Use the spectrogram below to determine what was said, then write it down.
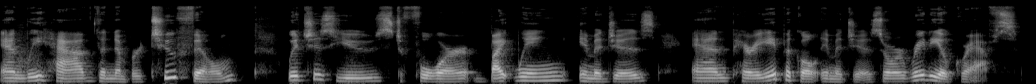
And we have the number 2 film, which is used for bite wing images and periapical images or radiographs.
